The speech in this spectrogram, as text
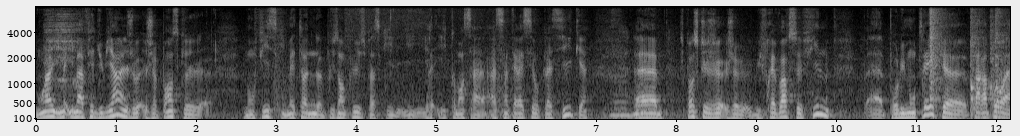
moi, il m'a- fait du bien. et je pense que mon fils, qui m'étonne de plus en plus parce qu'il il- il commence à, à s'intéresser aux classiques, euh, je pense que je, je lui ferai voir ce film euh, pour lui montrer que par rapport à,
